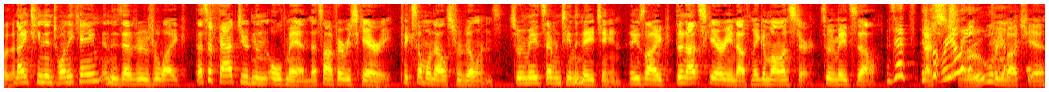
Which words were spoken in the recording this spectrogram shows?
19 and 20 came, and his editors were like, "That's a fat dude and an old man. That's not very scary. Pick someone else for villains." So we made 17 and 18, and he's like, "They're not scary enough. Make a monster." So we made Cell. Is that That's really? true. Pretty much, yeah.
